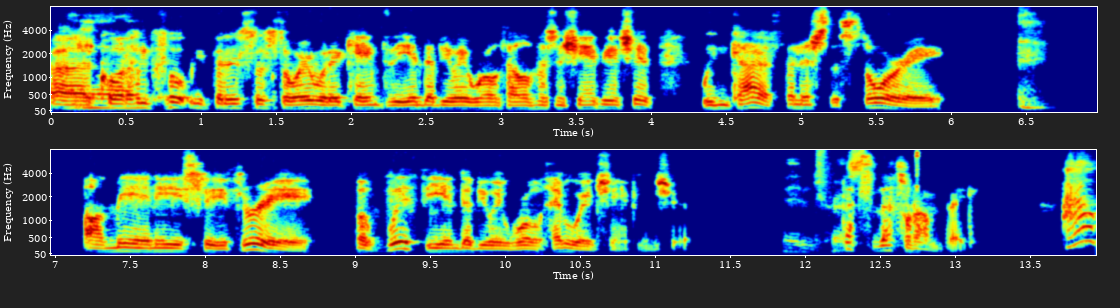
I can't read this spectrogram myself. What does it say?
uh, Yeah. quote unquote. We finished the story when it came to the NWA World Television Championship. We can kind of finish the story on me and EC3, but with the NWA World Heavyweight Championship. That's Interesting. that's what I'm thinking. I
